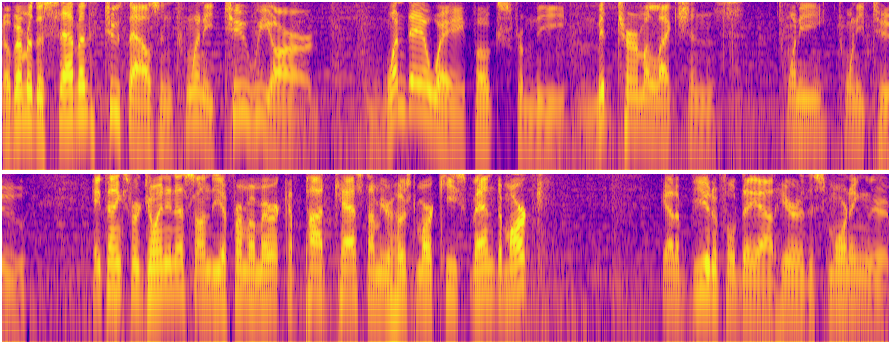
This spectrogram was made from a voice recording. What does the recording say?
November the 7th, 2022. We are one day away, folks, from the midterm elections 2022. Hey, thanks for joining us on the Affirm America podcast. I'm your host, Marquis Vandemark. Got a beautiful day out here this morning. There are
